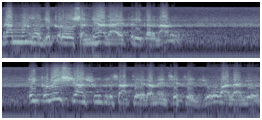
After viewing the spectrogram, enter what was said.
બ્રાહ્મણ નો દીકરો સંધ્યા ગાયત્રી કરનારો એક વેશ્યા શૂદ્ર સાથે રમે છે તે જોવા લાગ્યો,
